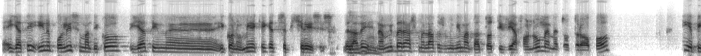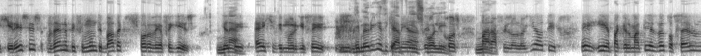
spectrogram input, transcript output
ε, γιατί είναι πολύ σημαντικό για την ε, οικονομία και για τις επιχειρήσεις. Δηλαδή να μην περάσουμε λάθος μηνύματα το ότι διαφωνούμε με τον τρόπο οι επιχειρήσεις δεν επιθυμούν την πάταξη της φοροδιαφυγής. Ναι. Γιατί έχει δημιουργηθεί Δημιουργήθηκε και αυτή μια η σχολή. δυστυχώς Ναι. παραφιλολογία ότι ε, οι επαγγελματίες δεν το θέλουν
